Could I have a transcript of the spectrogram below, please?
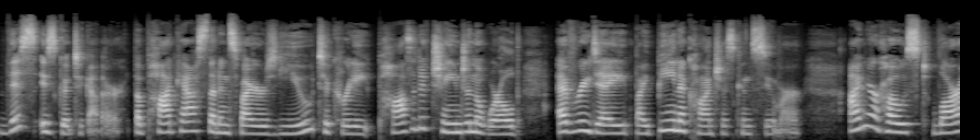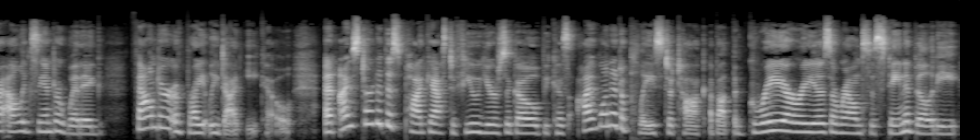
This is Good Together, the podcast that inspires you to create positive change in the world every day by being a conscious consumer. I'm your host, Laura Alexandra Wittig, founder of Brightly.eco, and I started this podcast a few years ago because I wanted a place to talk about the gray areas around sustainability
